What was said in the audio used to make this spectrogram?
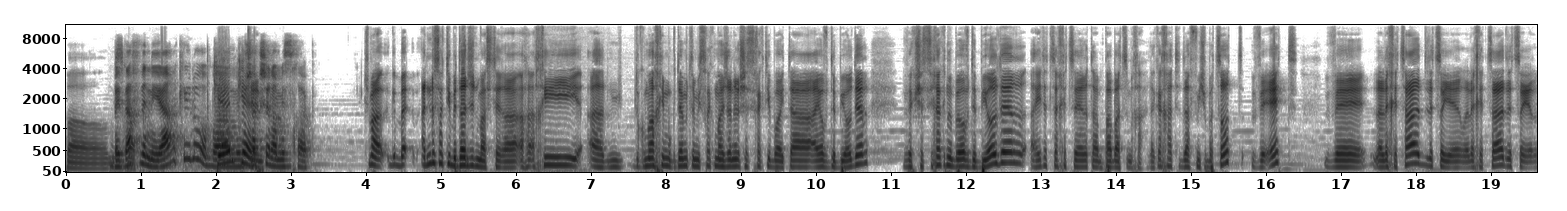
במשחק. בדף ונייר כאילו? או כן, בממשק כן. של המשחק? תשמע, אני לא עסקתי ב Dungeon Master, הכי, הדוגמה הכי מוקדמת למשחק מהז'אנר ששיחקתי בו הייתה Eye of the Beholder, וכששיחקנו ב-Eye of the Beholder היית צריך לצייר את המפה בעצמך, לקחת דף משבצות ועט, וללכת צעד, לצייר, ללכת צעד, לצייר.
